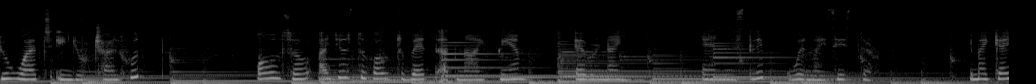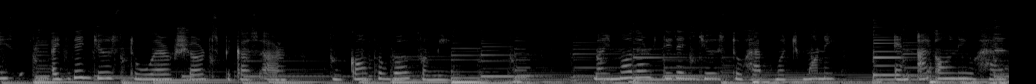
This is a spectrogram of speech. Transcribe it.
you watch in your childhood? Also, I used to go to bed at 9 pm every night and sleep with my sister. In my case, I didn't used to wear shorts because are uncomfortable for me. My mother didn't used to have much money and I only had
